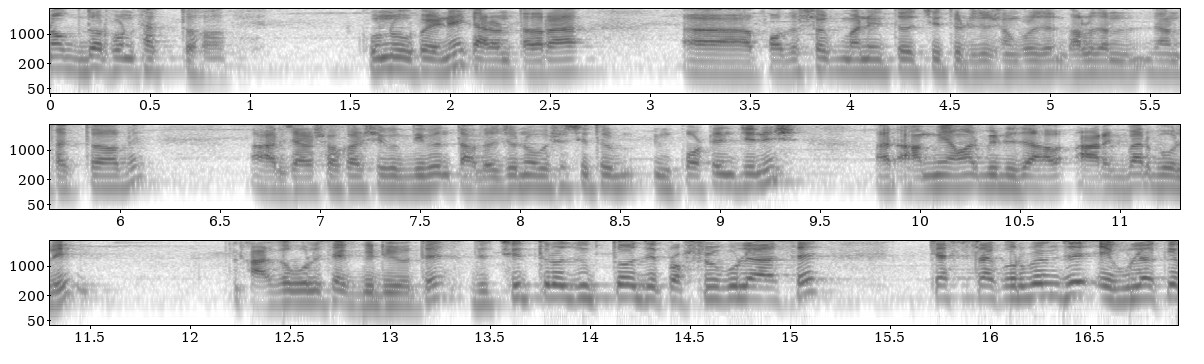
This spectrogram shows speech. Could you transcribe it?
নকদর্পণ থাকতে হবে। কোনো উপায় নেই কারণ তারা আহ, পদর্শক মানে তো চিত্র চিত্র সম্পর্কে ভালো জান- থাকতে হবে। আর যারা সহকারী শিক্ষক দিবেন তাদের জন্য অবশ্যই চিত্র ইম্পর্টেন্ট জিনিস। আর আমি আমার ভিডিওতে আরেকবার বলি আগে বলেছি এক ভিডিওতে যে চিত্রযুক্ত যে প্রশ্নগুলো আছে চেষ্টা করবেন যে এগুলোকে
